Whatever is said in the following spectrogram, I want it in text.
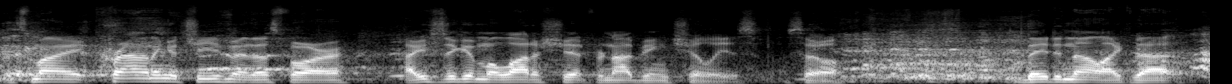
that's my crowning achievement thus far. I used to give them a lot of shit for not being Chili's, so they did not like that.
